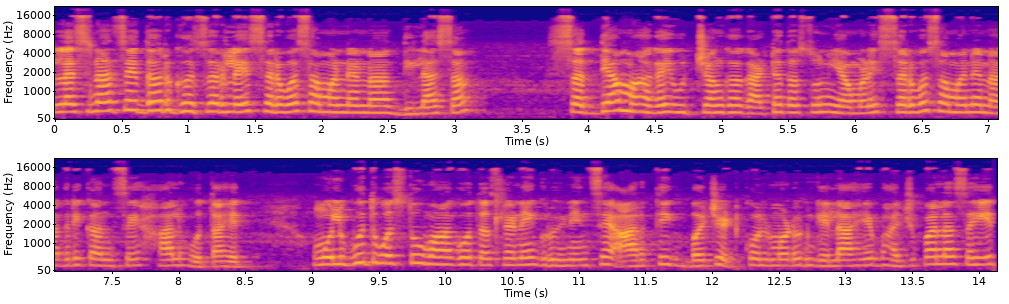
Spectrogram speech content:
लसणाचे दर घसरले सर्वसामान्यांना दिलासा. सध्या महागाई उच्चांक गाठत असून यामुळे सर्वसामान्य नागरिकांचे हाल होत आहेत. मूलभूत वस्तू महाग होत असल्याने गृहिणींचे आर्थिक बजेट कोलमडून गेलं आहे. भाजीपालासहित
